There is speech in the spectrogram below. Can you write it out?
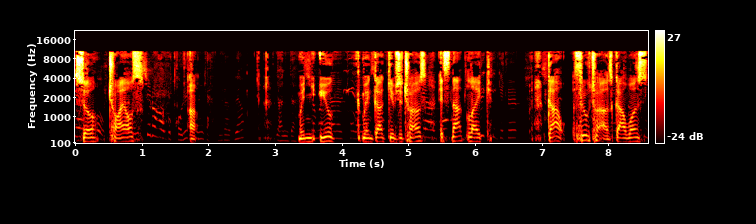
So trials, uh, when you when God gives you trials, it's not like God through trials. God wants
